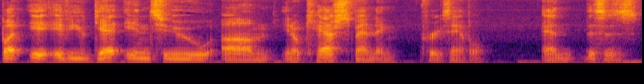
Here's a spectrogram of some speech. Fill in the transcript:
But if you get into, um, you know, cash spending, for example, and this is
